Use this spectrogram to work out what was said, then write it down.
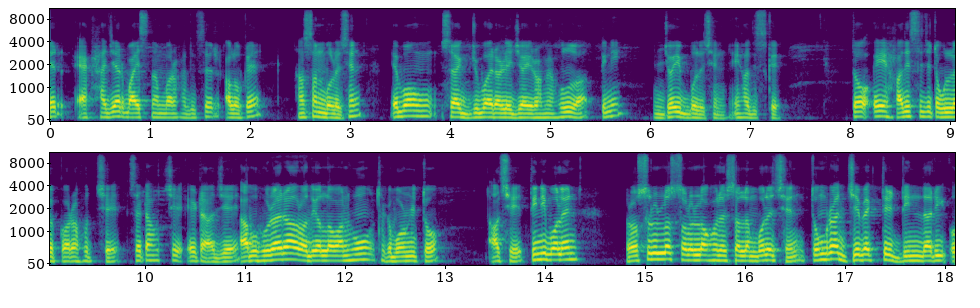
এর এক হাজার বাইশ নম্বর হাদিসের আলোকে হাসান বলেছেন এবং শেখ জুবাইর আলী জাই রহমাহুল্লাহ তিনি জয়ীব বলেছেন এই হাদিসকে। তো এই হাদিসে যেটা উল্লেখ করা হচ্ছে, সেটা হচ্ছে এটা যে আবু হুরারা রদিয়াল্লাহু থেকে বর্ণিত আছে। তিনি বলেন রসুল্লাহ সাল্লাহ সাল্লাম বলেছেন, তোমরা যে ব্যক্তির দিনদারি ও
